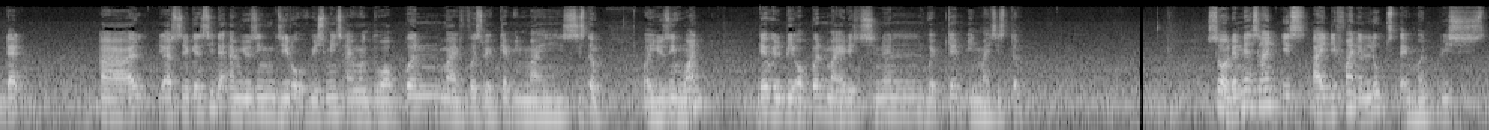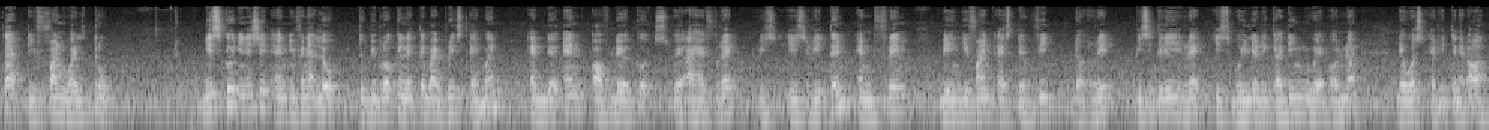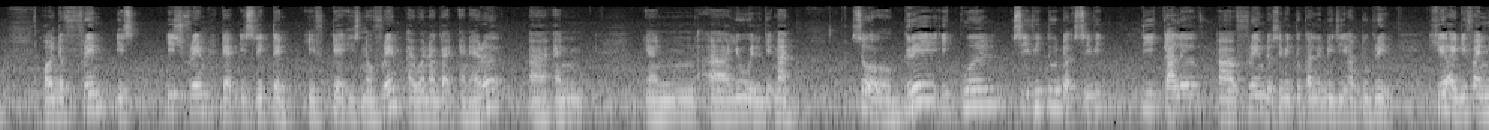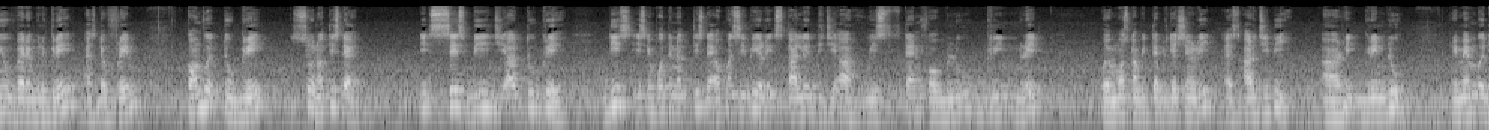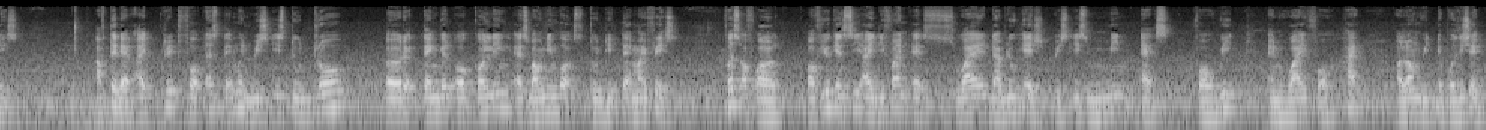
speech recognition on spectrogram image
that uh, as you can see that I'm using zero which means I want to open my first webcam in my system by using one there will be open my additional webcam in my system so the next line is I define a loop statement which start define while true. This code initiate an infinite loop to be broken later by break statement at the end of the codes where I have read which is written and frame being defined as the vid dot read basically read is boolean regarding where or not there was a written at all. All the frame is each frame that is written if there is no frame i will not get an error uh, and and uh, you will get none so gray equal cv2 dot cvt color uh, frame dot cv2 color bgr to gray Here I define new variable gray as the frame. Convert to gray. So notice that it says BGR to gray. This is important notice that OpenCV reads color BGR which stand for blue, green, red. Where most computer application read as RGB, uh, red, green, blue. Remember this. After that, I create for a statement which is to draw a rectangle or calling as bounding box to detect my face. First of all, of you can see I define X, Y, W, H, which is mean X for width and Y for height, along with the position.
